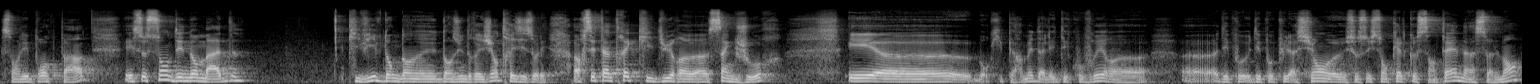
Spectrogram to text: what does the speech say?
sont les Brokpa, et ce sont des nomades qui vivent donc dans, dans une région très isolée. Alors c'est un trek qui dure 5 jours, et euh, bon, qui permet d'aller découvrir euh, euh, des, populations, ils sont quelques centaines hein, seulement,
